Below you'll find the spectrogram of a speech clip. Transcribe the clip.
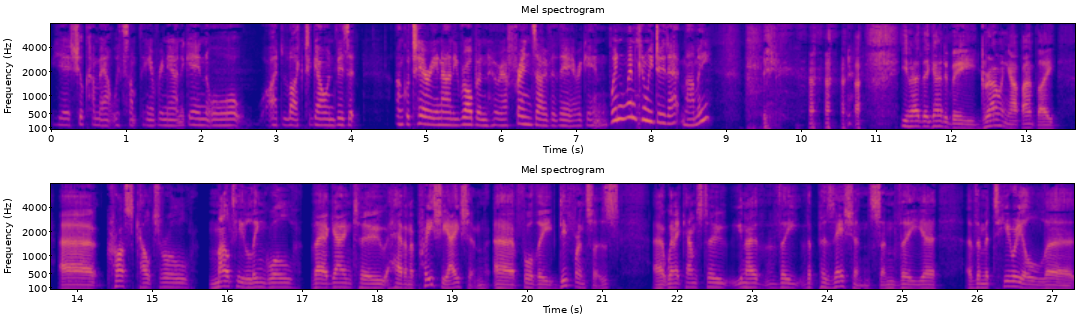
yeah, she'll come out with something every now and again. Or I'd like to go and visit Uncle Terry and Auntie Robin, who are our friends over there again. When, when can we do that, Mummy? You know, they're going to be growing up, aren't they? Uh, cross-cultural, multilingual. They are going to have an appreciation uh, for the differences uh, when it comes to you know the the possessions and the uh, the material uh,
